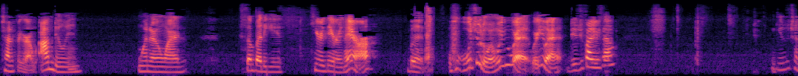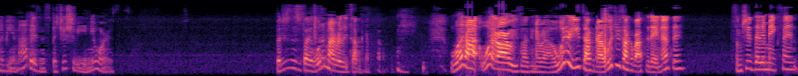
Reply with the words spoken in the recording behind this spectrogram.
Trying to figure out what I'm doing. Wondering why somebody is here, there, and there. But what you doing? Where you at? Where you at? Did you find yourself? You trying to be in my business, but you should be in yours. But it's just like, what am I really talking about? What I what are we talking about? What are you talking about? What you talk about today? Nothing. Some shit that didn't make sense.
